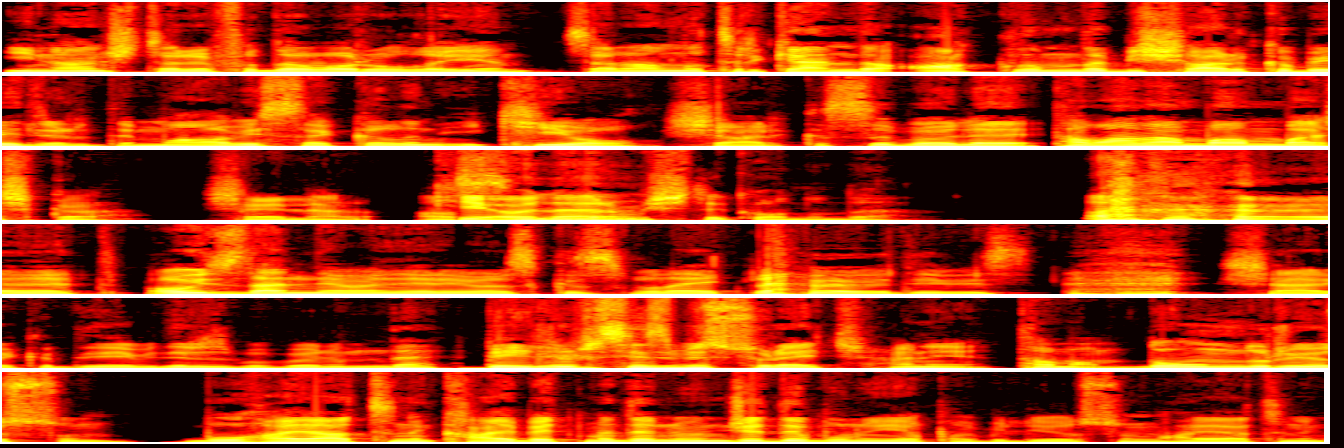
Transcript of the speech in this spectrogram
inanç tarafı da var olayın. Sen anlatırken de aklımda bir şarkı belirdi. Mavi Sakal'ın İki Yol şarkısı böyle tamamen bambaşka şeyler aslında. Ki önermiştik onu da. evet. O yüzden ne öneriyoruz kısmına eklemediğimiz şarkı diyebiliriz bu bölümde. Belirsiz bir süreç. Hani tamam donduruyorsun. Bu hayatını kaybetmeden önce de bunu yapabiliyorsun. Hayatını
